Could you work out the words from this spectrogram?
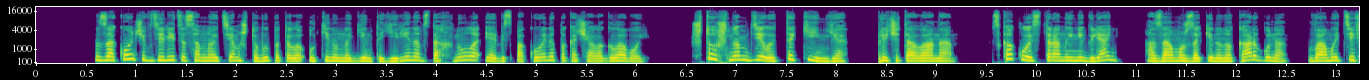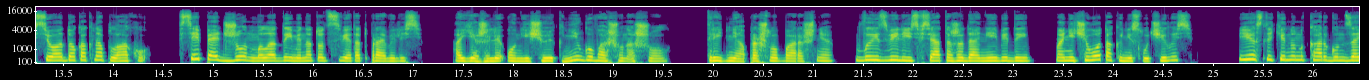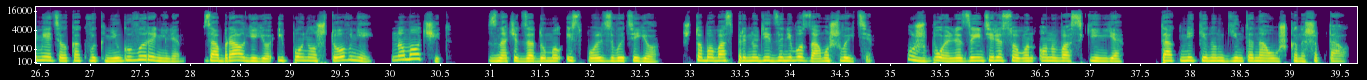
Закончив делиться со мной тем, что выпытала у Кинуна Гинта Ирина, вздохнула и обеспокоенно покачала головой. «Что ж нам делать-то, Кинья?» — причитала она. «С какой стороны ни глянь, а замуж за Кинуна Каргуна вам идти все одно как на плаху. Все пять жен молодыми на тот свет отправились. А ежели он еще и книгу вашу нашел? Три дня прошло, барышня. Вы извелись вся от ожидания беды, а ничего так и не случилось. Если Кинун Каргун заметил, как вы книгу выронили, забрал ее и понял, что в ней, но молчит, значит, задумал использовать ее, чтобы вас принудить за него замуж выйти. Уж больно заинтересован он в вас, Кинья. Так мне Кинун Гинта на ушко нашептал.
